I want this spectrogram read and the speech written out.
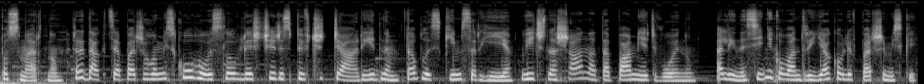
посмертно. Редакція першого міського висловлює щирі співчуття рідним та близьким Сергія. Вічна шана та пам'ять воїну. Аліна Сіднікова, Андрій Яковлів, перший міський.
